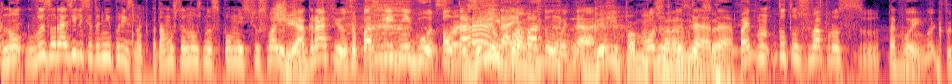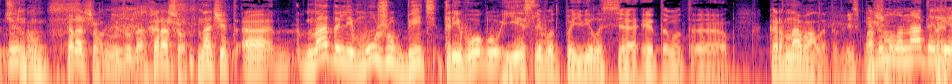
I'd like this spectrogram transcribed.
Ну, вы заразились, это не признак, потому что нужно вспомнить всю свою Чем? биографию за последний год-полтора, да, и Гриппом. подумать, да. Гриппом Может быть, да, заразился. да. Поэтому тут уж вопрос э, такой. Ну, кто чихнул. Хорошо. Не туда. Хорошо. Значит, а, надо ли мужу бить тревогу, если вот появилась вся эта вот э, карнавал этот весь Я пошел? думала, надо Да ли,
